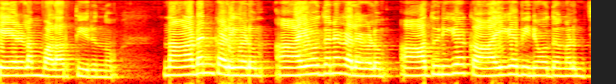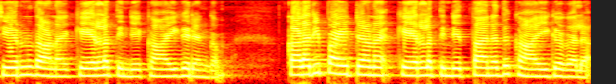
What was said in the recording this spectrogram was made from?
കേരളം വളർത്തിയിരുന്നു. നാടൻ കളികളും ആയോധന കലകളും ആധുനിക കായിക വിനോദങ്ങളും ചേർന്നതാണ് കേരളത്തിന്റെ കായിക രംഗം. കളരിപ്പയറ്റാണ് കേരളത്തിന്റെ തനത് കായിക കല.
